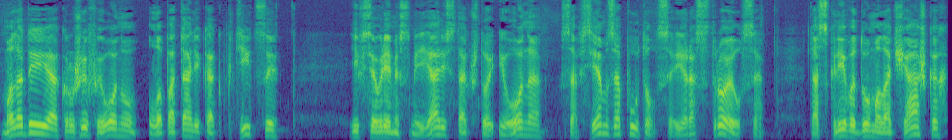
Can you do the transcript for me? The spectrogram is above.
Молодые, окружив Иону, лопотали, как птицы, и все время смеялись, так что Иона совсем запутался и расстроился, тоскливо думал о чашках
